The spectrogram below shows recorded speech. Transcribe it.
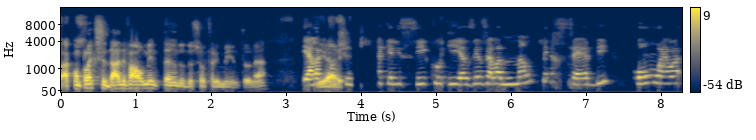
a complexidade vai aumentando do sofrimento, né? E ela e continua aí... naquele ciclo e às vezes ela não percebe como ela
